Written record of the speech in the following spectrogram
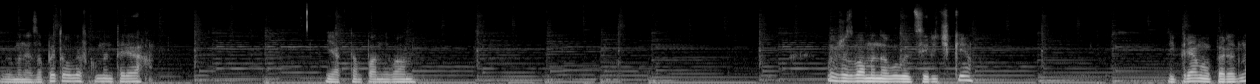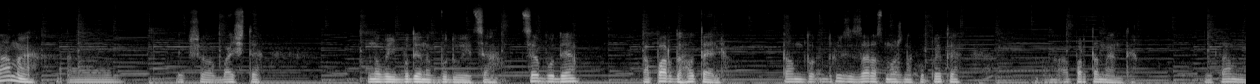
Ви мене запитували в коментарях. Як там пан Іван? Ми вже з вами на вулиці Річки. І прямо перед нами, е, якщо бачите, новий будинок будується, це буде апарт-готель. Там, друзі, зараз можна купити е, апартаменти. І там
